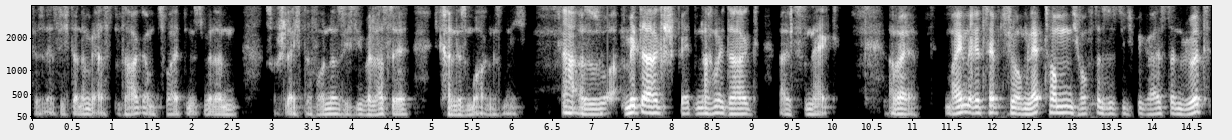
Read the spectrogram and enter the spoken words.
Das esse ich dann am ersten Tag. Am zweiten ist mir dann so schlecht davon, dass ich lieber lasse. Ich kann das morgens nicht. Ja. Also so ab Mittag, späten Nachmittag als Snack. Aber mein Rezept für Omelette, Tom, ich hoffe, dass es dich begeistern wird,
